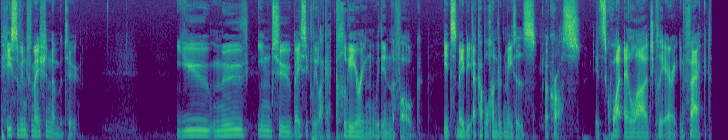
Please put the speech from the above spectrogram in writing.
piece of information number two. You move into basically like a clearing within the fog. It's maybe a couple hundred meters across. It's quite a large clear area. In fact,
